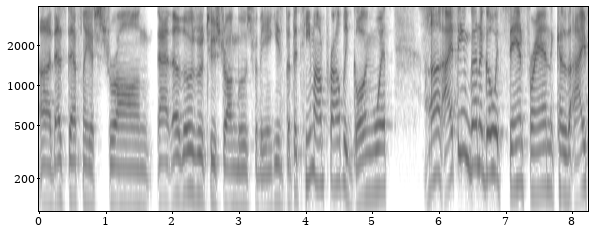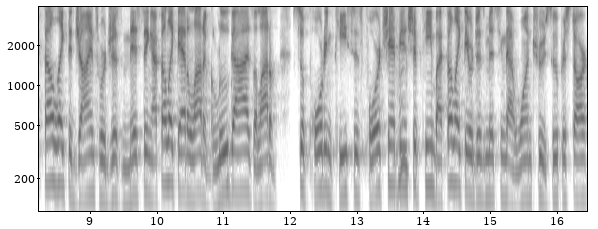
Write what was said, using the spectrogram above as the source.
Uh, that's definitely a strong. That, those were two strong moves for the Yankees. But the team I'm probably going with uh, I think I'm gonna go with San Fran because I felt like the Giants were just missing. I felt like they had a lot of glue guys, a lot of supporting pieces for a championship mm-hmm. team, but I felt like they were just missing that one true superstar.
